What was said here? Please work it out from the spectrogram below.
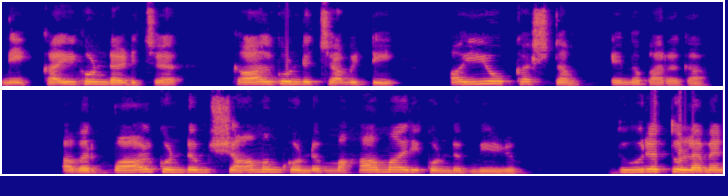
നീ കൈകൊണ്ടടിച്ച് കാൽ കൊണ്ട് ചവിട്ടി അയ്യോ കഷ്ടം എന്ന് പറക അവർ വാൾ കൊണ്ടും ക്ഷാമം കൊണ്ടും മഹാമാരി കൊണ്ടും വീഴും. ദൂരത്തുള്ളവൻ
